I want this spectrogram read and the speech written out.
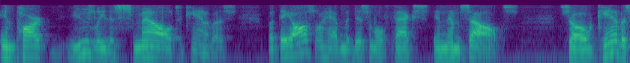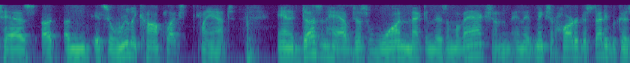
impart usually the smell to cannabis but they also have medicinal effects in themselves. So cannabis has a, a, it's a really complex plant, and it doesn't have just one mechanism of action, and it makes it harder to study because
